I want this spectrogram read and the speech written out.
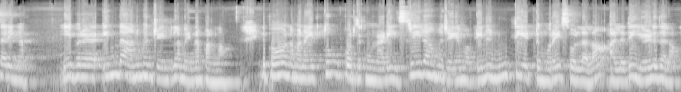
சரிங்க. இவரை இந்த அனுமன் ஜெயந்தில நம்ம என்ன பண்ணலாம்? இப்போ நம்ம நைட் தூங்க போறதுக்கு முன்னாடி ஸ்ரீராம ஜெயம் அப்படின்னு நூத்தி எட்டு முறை சொல்லலாம் அல்லது எழுதலாம்.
